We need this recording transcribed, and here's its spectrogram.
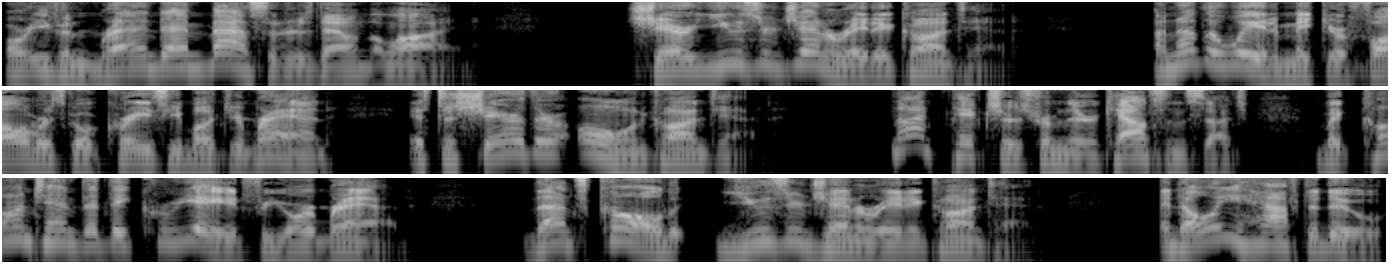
or even brand ambassadors down the line. Share user-generated content. Another way to make your followers go crazy about your brand is to share their own content. Not pictures from their accounts and such, but content that they create for your brand. That's called user-generated content. And all you have to do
